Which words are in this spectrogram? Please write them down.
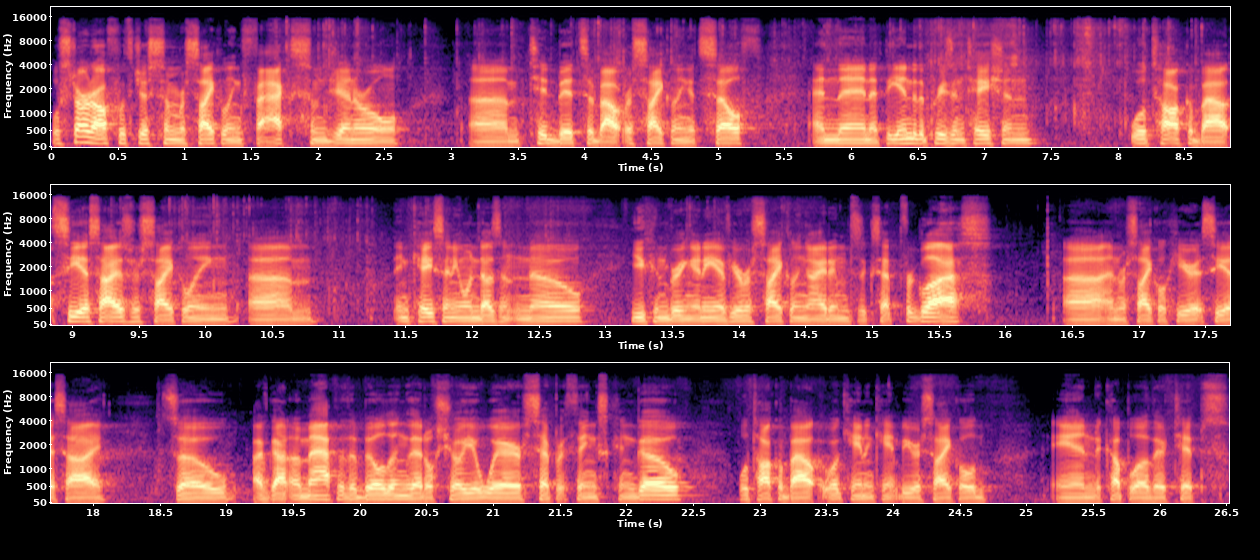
we'll start off with just some recycling facts, some general um, tidbits about recycling itself, and then at the end of the presentation, we'll talk about CSI's recycling. Um, in case anyone doesn't know, you can bring any of your recycling items except for glass uh, and recycle here at CSI. So I've got a map of the building that'll show you where separate things can go. We'll talk about what can and can't be recycled and a couple other tips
